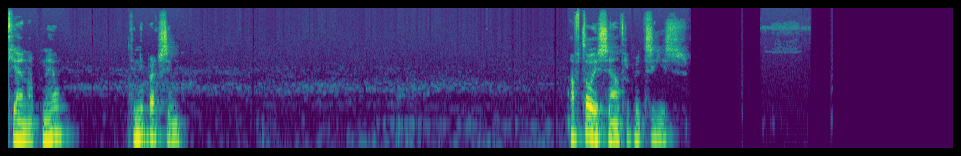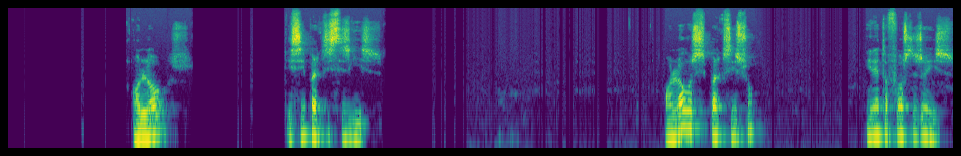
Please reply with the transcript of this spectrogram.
και αναπνέω την ύπαρξή μου. Αυτό είσαι άνθρωποι της γης. Ο λόγος της ύπαρξης της γης. Ο λόγος της ύπαρξής σου είναι το φως της ζωής.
